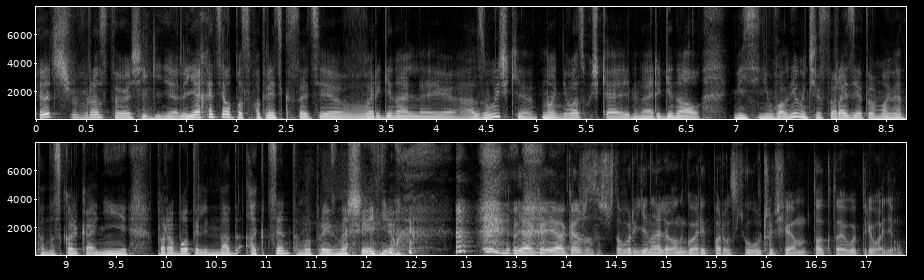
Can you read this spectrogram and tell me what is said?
это же просто вообще гениально. Я хотел посмотреть, кстати, в оригинальной озвучке, ну, не в озвучке, а именно оригинал «Миссии невыполнимой», чисто ради этого момента, насколько они поработали над акцентом и произношением. И окажется, что в оригинале он говорит по-русски лучше, чем тот, кто его переводил,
